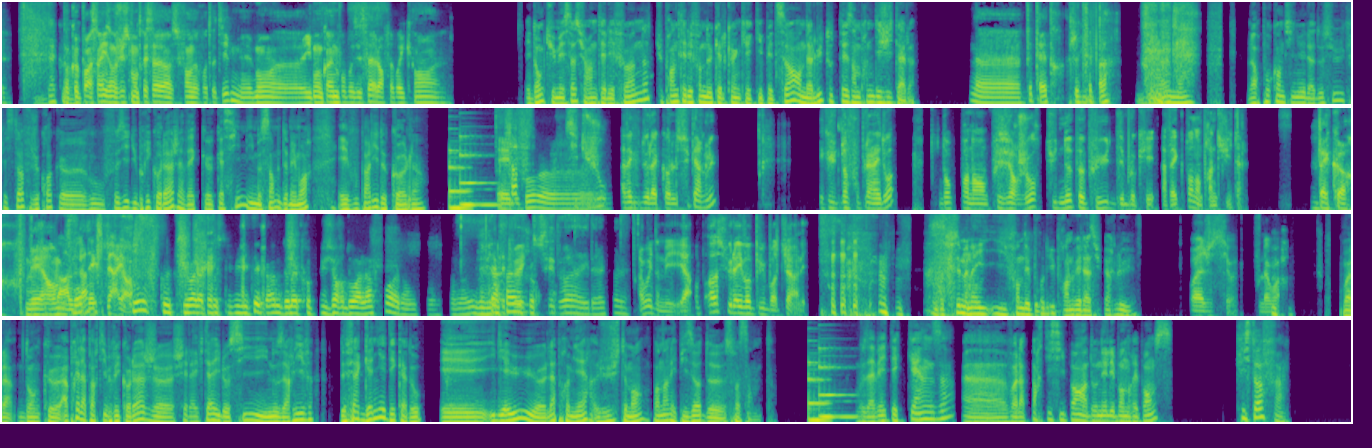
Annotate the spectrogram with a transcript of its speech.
D'accord. Donc euh, pour l'instant, ils ont juste montré ça sous forme de prototype, mais bon, euh, ils vont quand même proposer ça à leurs fabricants. euh. Et donc tu mets ça sur un téléphone, tu prends le téléphone de quelqu'un qui est équipé de ça, on a lu toutes tes empreintes digitales. Euh, Peut-être, je ne sais pas. Alors pour continuer là-dessus, Christophe, je crois que vous faisiez du bricolage avec Cassim, il me semble, de mémoire, et vous parliez de colle. Et Sauf du coup, euh, si tu joues avec de la colle super glue et que tu t'en fous plein les doigts, donc pendant plusieurs jours, tu ne peux plus débloquer avec ton empreinte digitale. D'accord. Mais en parle là, d'expérience. Sauf que tu as la possibilité quand même de mettre plusieurs doigts à la fois. Donc, euh, il a avec tous ses doigts avec de la colle. Ah oui, non mais ah, oh celui-là il va plus. Bon tiens allez. Tu sais, maintenant, ils ils font des produits pour enlever la super glue. Ouais je sais. Ouais. Faut l'avoir. Voilà, donc euh, après la partie bricolage, euh, chez Lifestyle aussi, il nous arrive de faire gagner des cadeaux. Et il y a eu euh, la première, justement, pendant l'épisode euh, 60. Vous avez été 15, euh, voilà, participants à donner les bonnes réponses. Christophe,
